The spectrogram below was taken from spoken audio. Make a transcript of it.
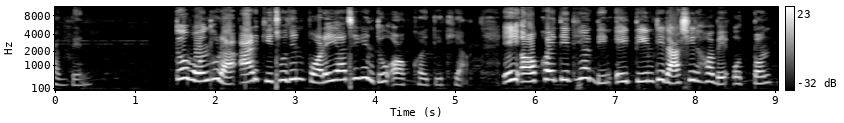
থাকবেন। তো বন্ধুরা, আর কিছুদিন পরেই আছে কিন্তু অক্ষয় তৃতীয়া। এই অক্ষয় তৃতীয়ার দিন এই তিনটি রাশির হবে অত্যন্ত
